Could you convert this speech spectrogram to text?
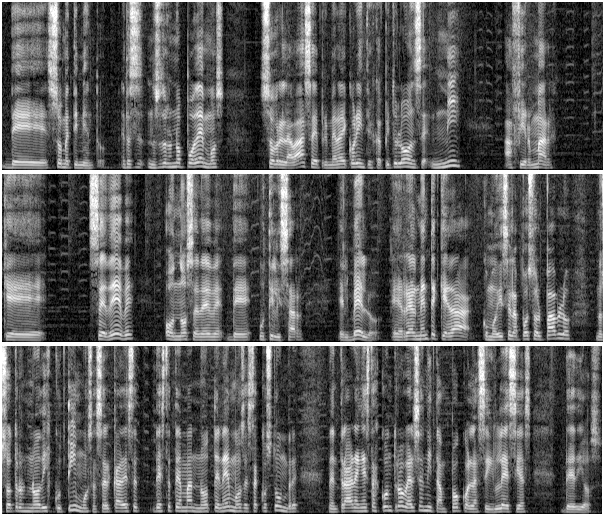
de sometimiento? Entonces nosotros no podemos, sobre la base de 1 Corintios capítulo 11, ni afirmar que se debe o no se debe de utilizar el velo. Eh, realmente queda, como dice el apóstol Pablo, nosotros no discutimos acerca de este, de este tema, no tenemos esta costumbre de entrar en estas controversias, ni tampoco las iglesias de Dios.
